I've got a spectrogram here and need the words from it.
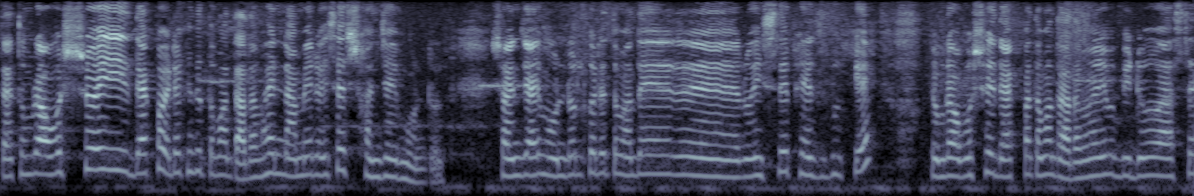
তা তোমরা অবশ্যই দেখো, এটা কিন্তু তোমার দাদাভাইয়ের নামে রয়েছে সঞ্জয় মণ্ডল। সঞ্জয় মণ্ডল করে তোমাদের রয়েছে ফেসবুকে তোমরা অবশ্যই দেখবা, তোমার দাদাভাইয়ের ভিডিও আছে,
